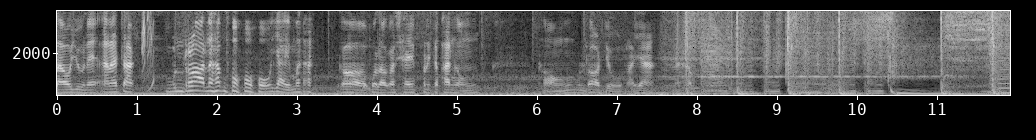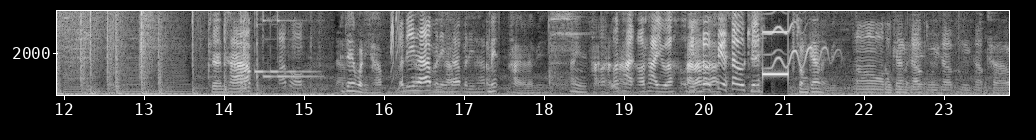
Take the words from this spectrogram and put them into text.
เราอยู่ในอาณาจักรบุญรอดนะครับ โอ้โห ใหญ่มาก ก็พวกเราก็ใช้ผลิตภัณฑ์ของของบุญรอดอยู่หลายอย่างนะครับเชิญครับ ครับผม พี่เต้สวัสดีครับสวัสดีครับสวัสดีครับสวัสดีครับอันนี้ถ่ายอะไรพี่นี่ถ่ายเอาถ่ายเอาถ่ายอยู่เหรอะโอถ่ายแล้วเคโอเคชมแก้วหน่อยพี่อ๋อขอบคุณครับขอบคุณครับขอบคุณครับครับ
